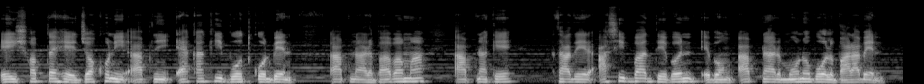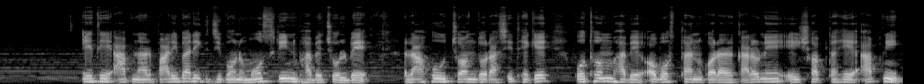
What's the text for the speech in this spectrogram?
এই সপ্তাহে যখনই আপনি একাকী বোধ করবেন, আপনার বাবা মা আপনাকে তাদের আশীর্বাদ দেবেন এবং আপনার মনোবল বাড়াবেন। এতে আপনার পারিবারিক জীবন মসৃণভাবে চলবে। রাহু চন্দ্র রাশি থেকে প্রথমভাবে অবস্থান করার কারণে এই সপ্তাহে আপনি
